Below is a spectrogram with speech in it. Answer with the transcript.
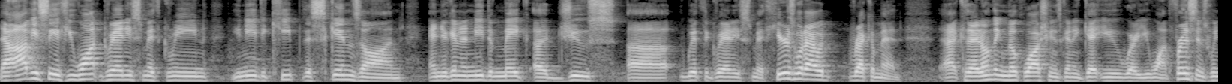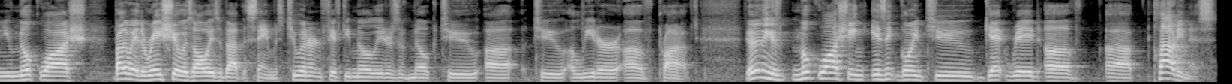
Now, obviously, if you want Granny Smith green, you need to keep the skins on, and you're going to need to make a juice uh, with the Granny Smith. Here's what I would recommend because I don't think milk washing is going to get you where you want. For instance, when you milk wash, by the way, the ratio is always about the same. It's 250 milliliters of milk to uh, to a liter of product. The other thing is milk washing isn't going to get rid of uh, cloudiness.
